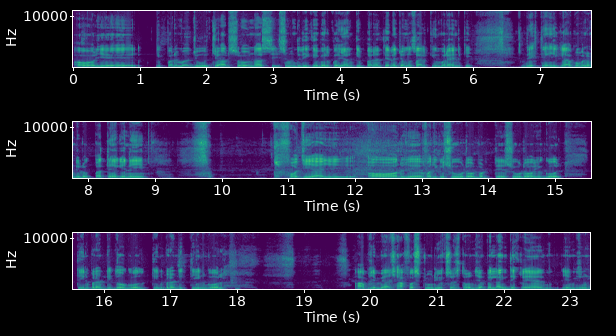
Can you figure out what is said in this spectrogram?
اور یہ کیپر موجود چار سو اناسی سمندری کے بالکل ینگ کیپر ہیں، تیرہ چودہ سال کی عمر ہے ان کی۔ دیکھتے ہیں جی کیا کو پلنٹی روک پاتے ہیں کہ نہیں۔ فوجی ہے جی اور یہ فوجی کی شوٹ اور بڑے تیز شوٹ اور یہ گول۔ تین پلنٹی دو گول، تین پلنٹی تین گول۔ آپ یہ میچ حافظ اسٹوڈیو ایک سو ستوجا پہ لائیو دیکھ رہے ہیں یعنی جن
